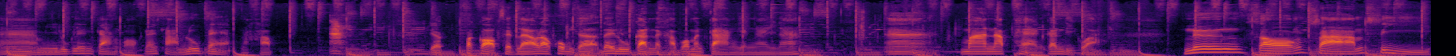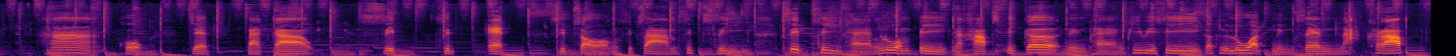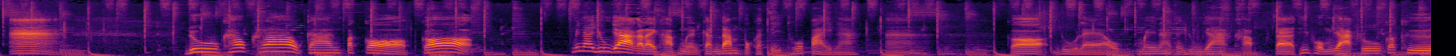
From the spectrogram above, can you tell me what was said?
อ่ามีลูกเล่นกลางออกได้ 3 รูปแบบนะครับอะ เดี๋ยวประกอบเสร็จแล้วเราคงจะได้รู้กันนะครับ ว่ามันกลางยังไงนะอ่ามานับแผงกันดีกว่า 1 2 3 4 5 6 7 8 9 10 11 12 13 14 14 แผงรวมปีกนะครับ สติกเกอร์ 1 แผง PVC ก็คือลวด 1 เส้นนะครับ อ่า ดูคร่าวๆการประกอบก็ ไม่น่ายุ่งยากอะไรครับ เหมือนกันดั้มปกติทั่วไปนะอ่าก็ดูแล้วไม่น่าจะยุ่งยากครับ แต่ที่ผมอยากรู้ก็คือ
